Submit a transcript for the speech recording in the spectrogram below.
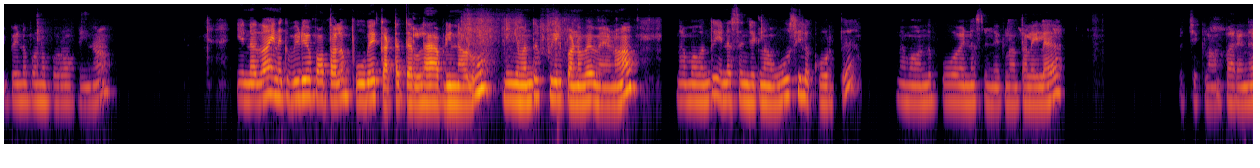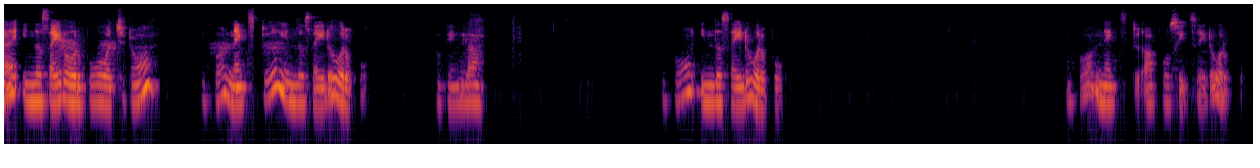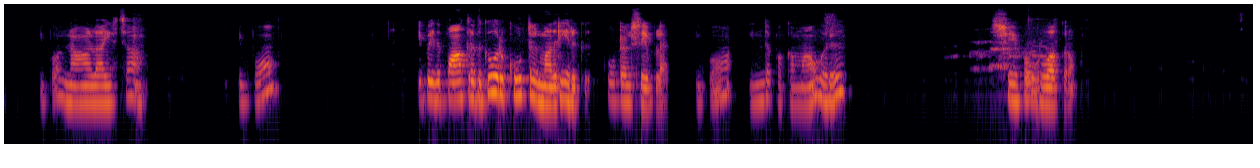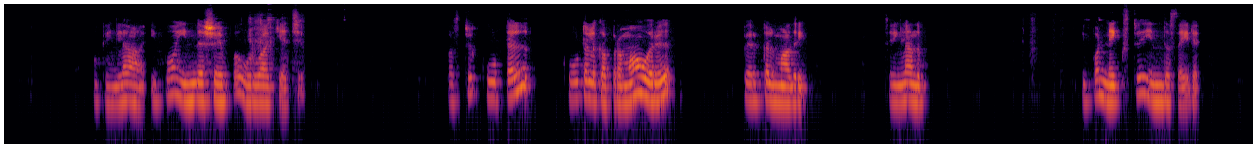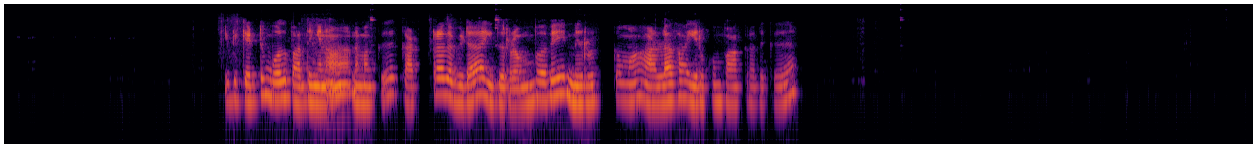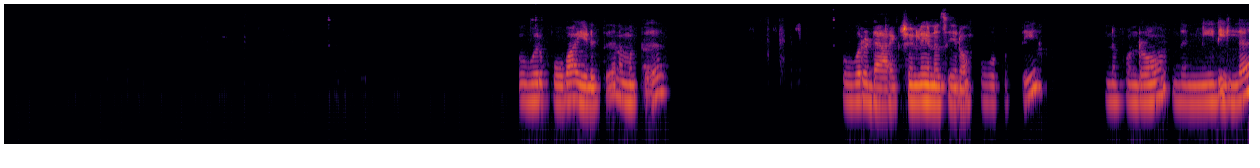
இப்போ என்ன பண்ண போகிறோம் அப்படின்னா என்ன தான் எனக்கு வீடியோ பார்த்தாலும் பூவே கட்ட தெரில அப்படின்னாலும் நீங்கள் வந்து ஃபீல் பண்ணவே வேணாம். நம்ம வந்து என்ன செஞ்சுக்கலாம்? ஊசியில் கோர்த்து நம்ம வந்து பூவை என்ன செஞ்சுக்கலாம்? தலையில் வச்சுக்கலாம். பாருங்கள் இந்த சைடு ஒரு பூவை வச்சுட்டோம். இப்போ நெக்ஸ்ட்டு இந்த சைடு ஒரு பூ. ஓகேங்களா? இப்போது இந்த சைடு ஒரு பூ. இப்போது நெக்ஸ்ட்டு ஆப்போசிட் சைடு ஒரு பூ. இப்போது நாலாயிடுச்சா இப்போது இப்போ இது பார்க்குறதுக்கு ஒரு கூட்டல் மாதிரி இருக்குது கூட்டல் ஷேப்பில் இப்போது இந்த பக்கமாக ஒரு ஷேப்பை உருவாக்குறோம். ஓகேங்களா? இப்போது இந்த ஷேப்பை உருவாக்கியாச்சு. ஃபஸ்ட்டு கூட்டல் கூட்டலுக்கு அப்புறமா ஒரு பெருக்கல் மாதிரி. சரிங்களா? அந்த இப்போ நெக்ஸ்ட்டு இந்த சைடு இப்படி கெட்டும்போது பார்த்தீங்கன்னா நமக்கு கட்டுறதை விட இது ரொம்பவே நெருக்கமாக அழகாக இருக்கும் பார்க்குறதுக்கு. ஒவ்வொரு பூவாக எடுத்து நமக்கு ஒவ்வொரு டைரெக்ஷன்லேயும் என்ன செய்கிறோம் பூவை குத்தி என்ன பண்ணுறோம் இந்த நீடியில்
